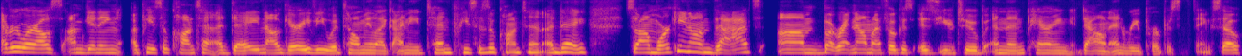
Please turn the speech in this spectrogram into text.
everywhere else, I'm getting a piece of content a day. Now, Gary Vee would tell me like I need 10 pieces of content a day. So I'm working on that. Um, but right now my focus is YouTube and then paring down and repurposing. So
